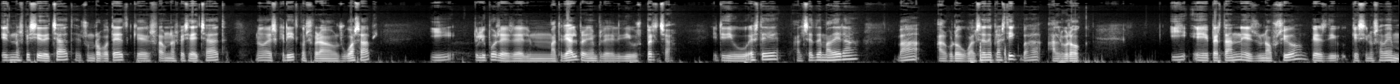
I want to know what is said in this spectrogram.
és una espècie de chat, és un robotet que es fa una espècie de chat no, escrit com si fos uns whatsapps i tu li poses el material, per exemple, li dius perxa i te diu, este al set de madera va al groc o al set de plàstic va al groc i eh, per tant és una opció que es diu que si no sabem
